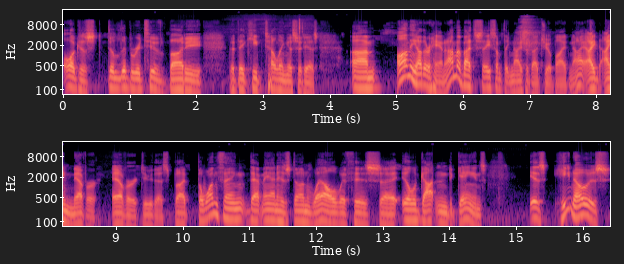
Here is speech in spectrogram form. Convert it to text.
august deliberative body that they keep telling us it is. Um, on the other hand, and I'm about to say something nice about Joe Biden. I, I, I never, ever do this. But the one thing that man has done well with his uh, ill gotten gains is he knows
